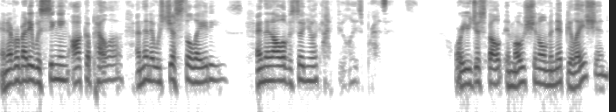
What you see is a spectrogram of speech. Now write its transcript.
and everybody was singing a cappella and then it was just the ladies? And then all of a sudden you're like, I feel his presence. Or you just felt emotional manipulation?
